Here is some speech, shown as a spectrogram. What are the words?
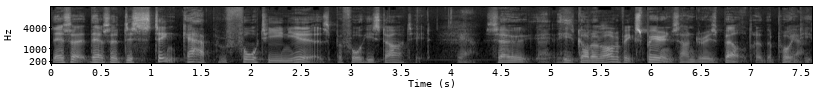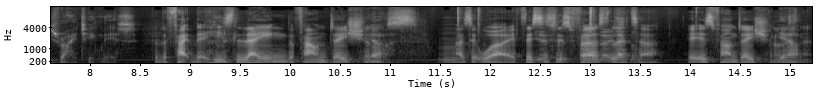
there's, a, there's a distinct gap of 14 years before he started. Yeah. So uh, he's got a lot of experience under his belt at the point Yeah. he's writing this. But the fact that he's laying the foundations, Mm. as it were, if this Yes, is his it's first letter, it is foundational, yeah, isn't it?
